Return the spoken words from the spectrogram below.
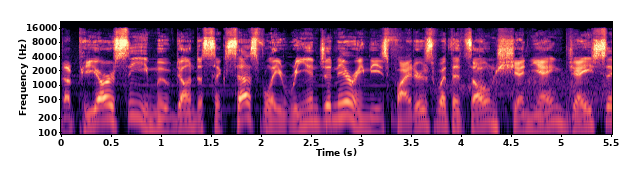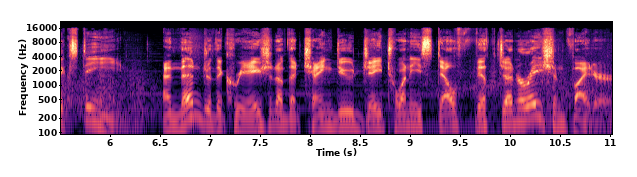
the PRC moved on to successfully re engineering these fighters with its own Shenyang J 16, and then to the creation of the Chengdu J-20 stealth 5th generation fighter,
